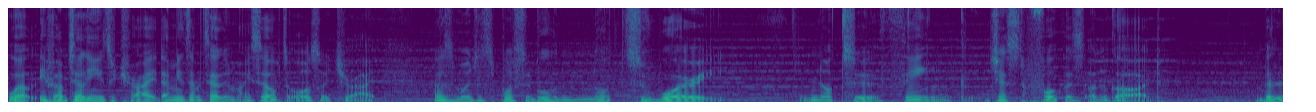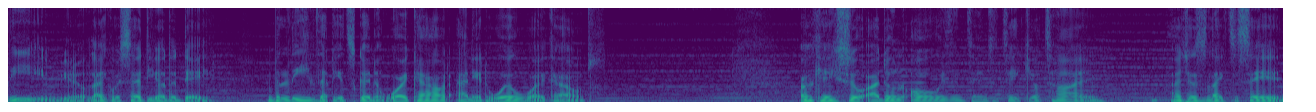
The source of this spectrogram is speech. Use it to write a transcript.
Well if i'm telling you to try that means i'm telling myself to also try as much as possible not to worry not to think just focus on god. Believe, you know, like we said the other day, believe that it's going to work out and it will work out. Okay, so I don't always intend to take your time. I just like to say it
